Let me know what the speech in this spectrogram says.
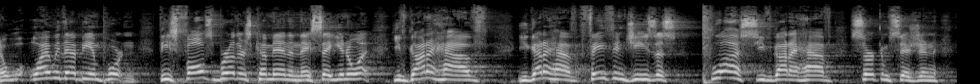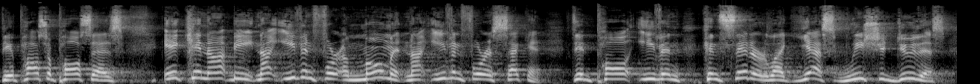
now, why would that be important? These false brothers come in and they say, you know what? You've got to have, you got to have faith in Jesus, plus you've got to have circumcision. The apostle Paul says, it cannot be, not even for a moment, not even for a second, did Paul even consider, like, yes, we should do this.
